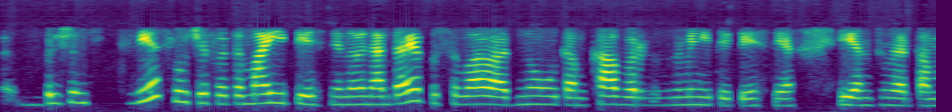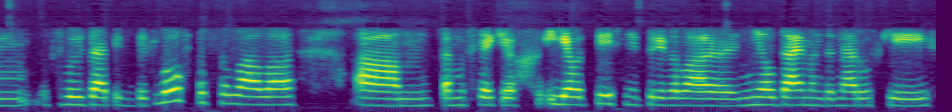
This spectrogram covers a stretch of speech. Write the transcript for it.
В большинстве случаев это мои песни, но иногда я посылаю одну там кавер знаменитой песни. И я, например, там свою запись битлов посылала, ам, там всяких. И я вот песню перевела Нил Даймонда на русский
